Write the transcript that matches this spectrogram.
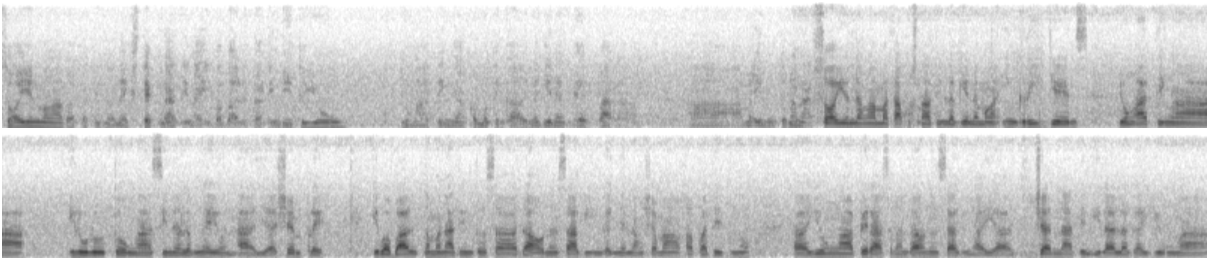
So ayun mga kapatid, no, next step natin ay ibabalot natin dito yung yung ating uh, kamuting kahoy na ginadgad para ah, mailuto na natin. So ayun na nga matapos natin lagyan ng mga ingredients yung ating ah, ilulutong uh, sinalab ngayon ay ah, syempre ibabalot naman natin to sa dahon ng saging ganyan lang siya mga kapatid no. Ah, yung ah, piraso ng dahon ng saging ay uh, dyan natin ilalagay yung ah,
